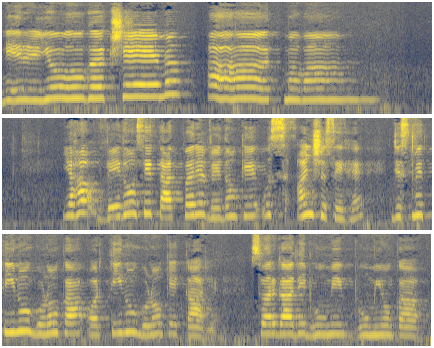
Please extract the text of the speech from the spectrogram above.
निर्योगक्षेम आत्मवान। यह वेदों से तात्पर्य वेदों के उस अंश से है, जिसमें तीनों गुणों का और तीनों गुणों के कार्य स्वर्ग आदि भूमि, भूमियों का,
